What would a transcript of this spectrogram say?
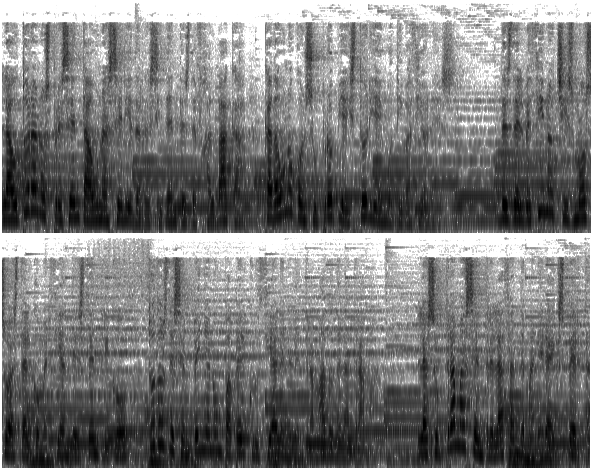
La autora nos presenta a una serie de residentes de Fjalbaka, cada uno con su propia historia y motivaciones. Desde el vecino chismoso hasta el comerciante excéntrico, todos desempeñan un papel crucial en el entramado de la trama. Las subtramas se entrelazan de manera experta,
